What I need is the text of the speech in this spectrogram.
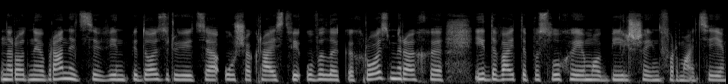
народний обранець він підозрюється у шахрайстві у великих розмірах. І давайте послухаємо більше інформації.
